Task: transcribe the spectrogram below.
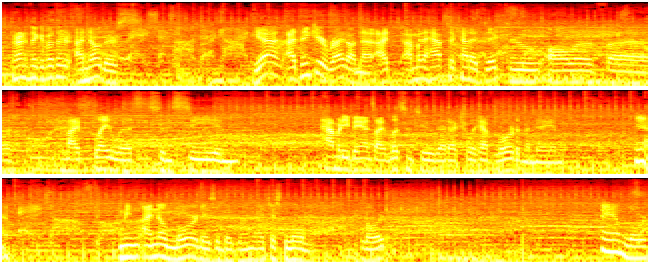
I'm trying to think of other. I know there's. Yeah, I think you're right on that. I, I'm gonna have to kind of dig through all of uh, my playlists and see and how many bands I listen to that actually have Lord in the name. Yeah. I mean, I know Lord is a big one, right? Just Lord. Lord. I am Lord.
